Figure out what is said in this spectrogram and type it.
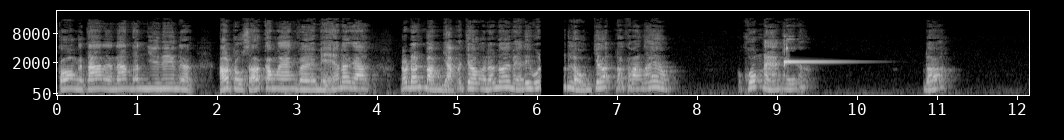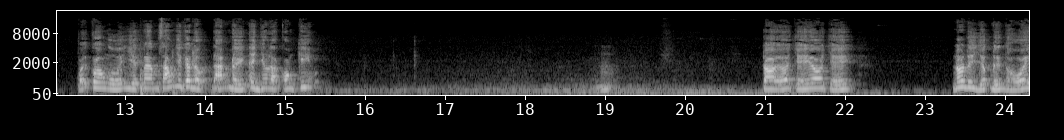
Con người ta là nam thanh niên niên nè. Ở trụ sở công an về mẹ nó ra. Nó đánh bầm dập ở trơn rồi, nó nói mẹ đi quýnh lộn chết. Đó, các bạn thấy không? Khốn nạn vậy đó đó bởi con người ở Việt Nam sống với cái được đảng điển này như là con kiến trời ơi chị ơi chị nó đi giật điện thoại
